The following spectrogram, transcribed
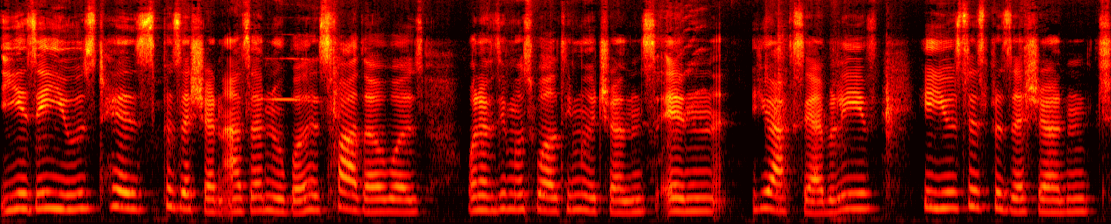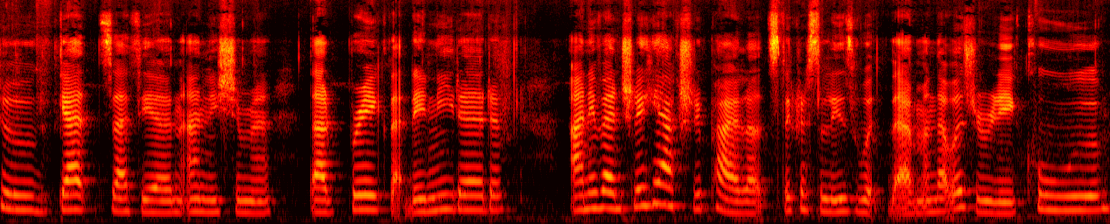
Yizi used his position as a noble. His father was one of the most wealthy merchants in Huaxia, I believe. He used his position to get Zetian and Li Shimin that break that they needed. And eventually he actually pilots the chrysalis with them, and that was really cool.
